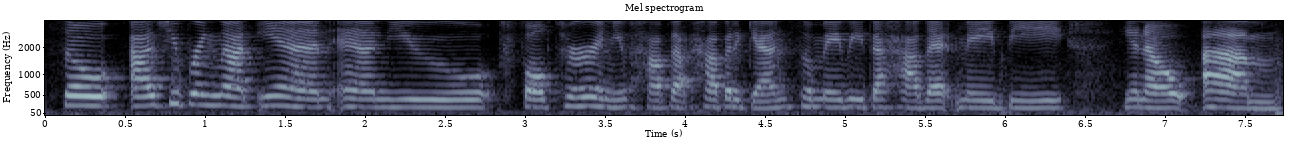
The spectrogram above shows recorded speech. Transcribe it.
So, as you bring that in and you falter and you have that habit again, so maybe the habit may be, you know, um,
